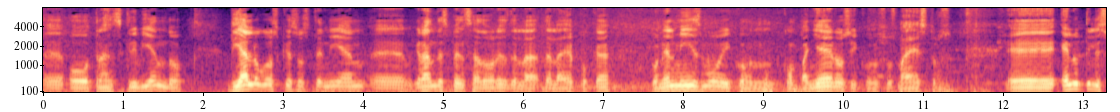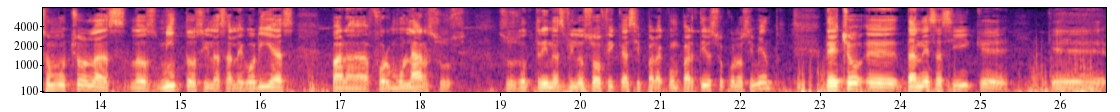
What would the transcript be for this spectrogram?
eh, o transcribiendo diálogos que sostenían eh, grandes pensadores de la, de la época con él mismo y con compañeros y con sus maestros. Eh, él utilizó mucho las, los mitos y las alegorías para formular sus, sus doctrinas filosóficas y para compartir su conocimiento. De hecho, tan es así que, que,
